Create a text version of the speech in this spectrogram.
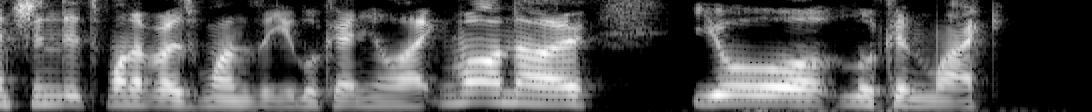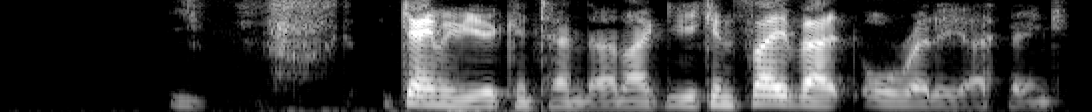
mentioned. It's one of those ones that you look at and you're like, well, no, you're looking like game of year contender. And like you can say that already. I think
